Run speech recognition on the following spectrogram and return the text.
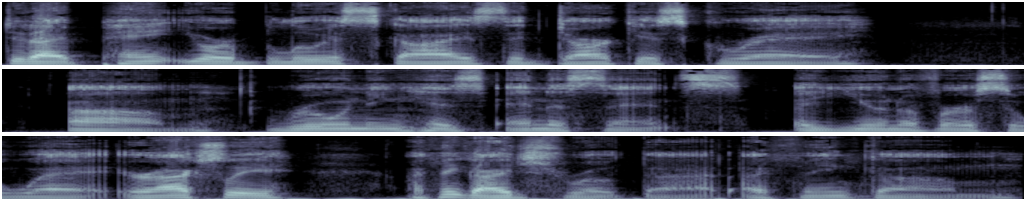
Did I paint your bluest skies the darkest gray, um, ruining his innocence a universe away? Or actually, I think I just wrote that. I think, um,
